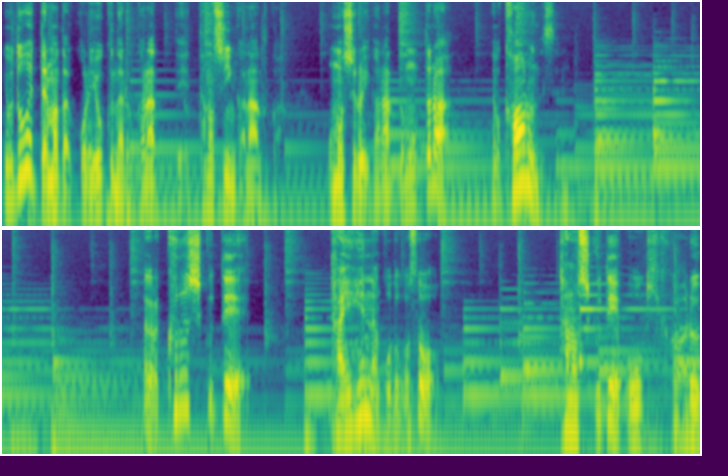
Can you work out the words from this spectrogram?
でもどうやったらまたこれ良くなるかなって、楽しいんかなとか、面白いかなって思ったら、やっぱ変わるんですよね。だから苦しくて大変なことこそ楽しくて大きく変わる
